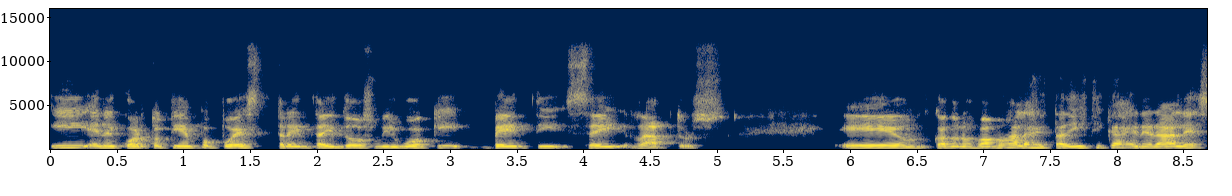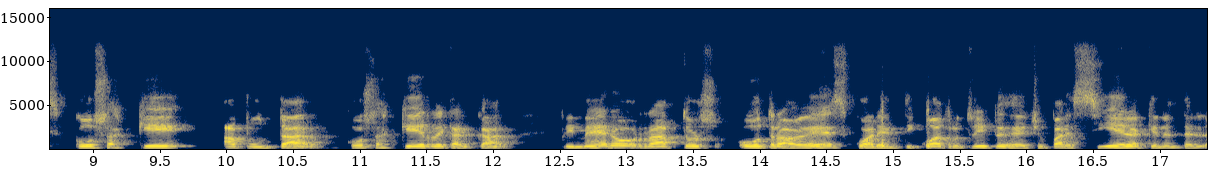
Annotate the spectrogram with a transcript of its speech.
y en el cuarto tiempo, pues 32 Milwaukee, 26 Raptors. Em, cuando nos vamos a las estadísticas generales, cosas que apuntar, cosas que recalcar. Primero, Raptors otra vez, 44 triples. De hecho, pareciera que en el,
